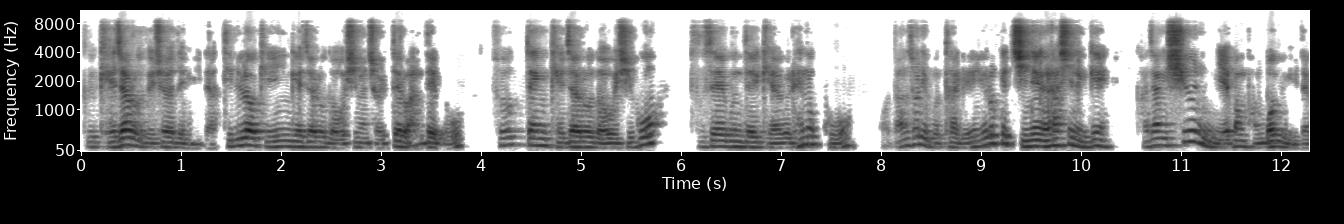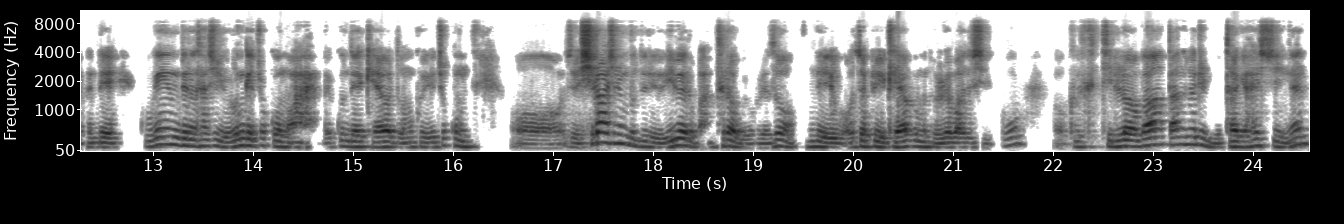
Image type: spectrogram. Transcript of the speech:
그 계좌로 넣으셔야 됩니다. 딜러 개인 계좌로 넣으시면 절대로 안 되고, 소속된 계좌로 넣으시고, 두세 군데 계약을 해놓고, 어, 딴소리 못하게 이렇게 진행을 하시는 게 가장 쉬운 예방 방법입니다. 근데 고객님들은 사실 이런 게 조금, 아, 몇 군데 계약을 넣어놓고 이게 조금, 어, 싫어하시는 분들이 의외로 많더라고요. 그래서, 근데 어차피 계약금은 돌려받을 수 있고, 어, 그 딜러가 딴소리를 못하게 할 수 있는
